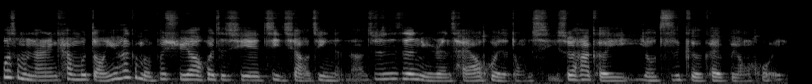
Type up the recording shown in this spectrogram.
为什么男人看不懂？因为他根本不需要会这些技巧技能啊，就是这女人才要会的东西，所以他可以有资格可以不用会。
